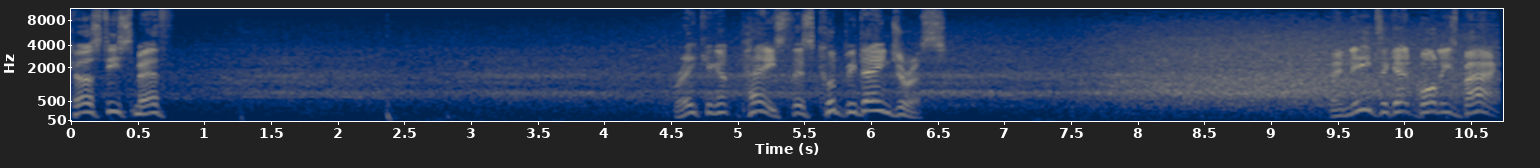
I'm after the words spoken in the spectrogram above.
Kirsty Smith. Breaking at pace, this could be dangerous. They need to get bodies back.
